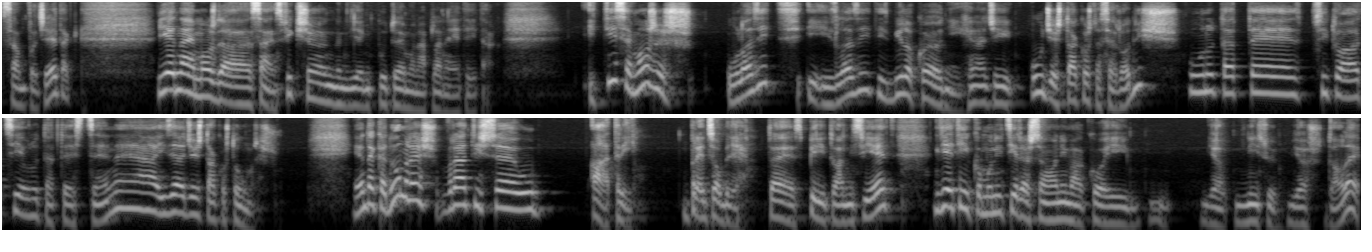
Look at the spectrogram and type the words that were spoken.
sam početak. Jedna je možda science fiction gdje putujemo na planete i tako. I ti se možeš ulaziti i izlaziti iz bilo koje od njih. Znači, uđeš tako što se rodiš unutar te situacije, unutar te scene, a izađeš tako što umreš. I onda kad umreš, vratiš se u A3, predsoblje. To je spiritualni svijet gdje ti komuniciraš sa onima koji jo, nisu još dole,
